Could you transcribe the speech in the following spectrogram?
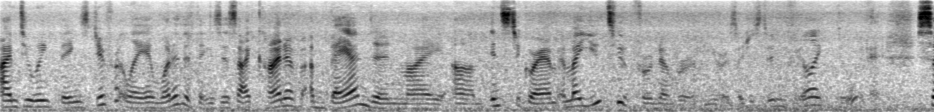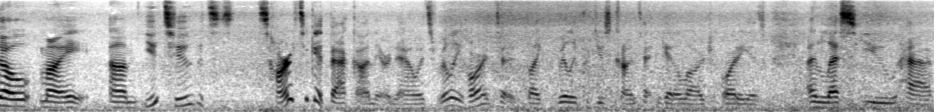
I'm doing things differently. And one of the things is I kind of abandoned my um, Instagram and my YouTube for a number of years. I just didn't feel like doing it. So my um, YouTube, it's it's hard to get back on there now. It's really hard to like really produce content and get a large audience unless you have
